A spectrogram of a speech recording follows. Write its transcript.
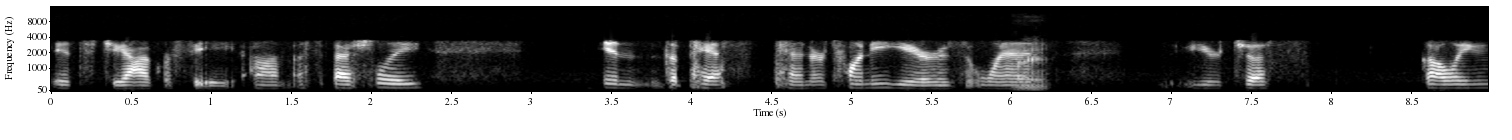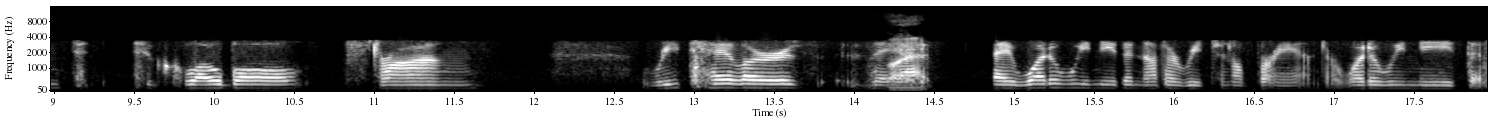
its geography, um, especially in the past 10 or 20 years when right. you're just going to, to global, strong retailers that right. say, what do we need another regional brand or what do we need this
